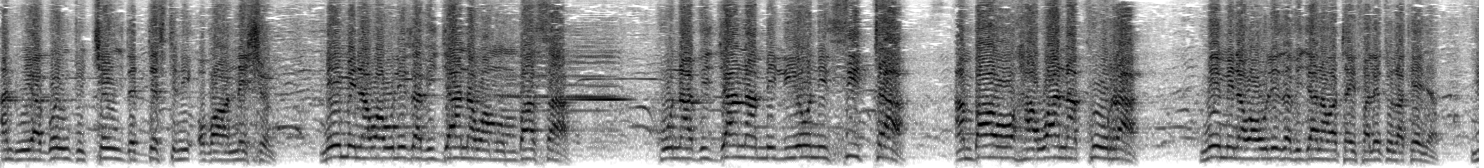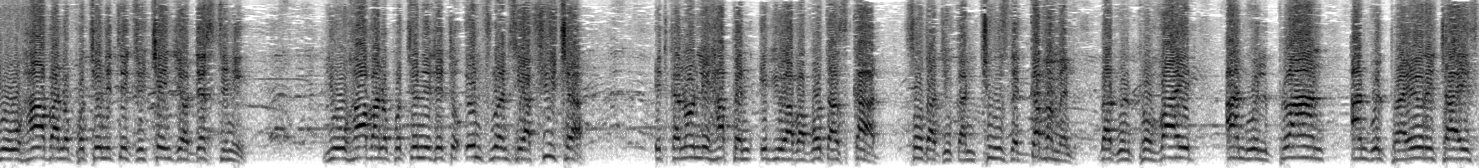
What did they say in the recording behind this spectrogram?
and we are going to change the destiny of our nation. Mimi nawauliza vijana wa Mombasa, kuna vijana milioni sita ambao hawana kura. Mimi nawauliza vijana wa taifa letu la Kenya, you have an opportunity to change your destiny. You have an opportunity to influence your future. It can only happen if you have a voter's card so that you can choose the government that will provide and will plan and will prioritize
